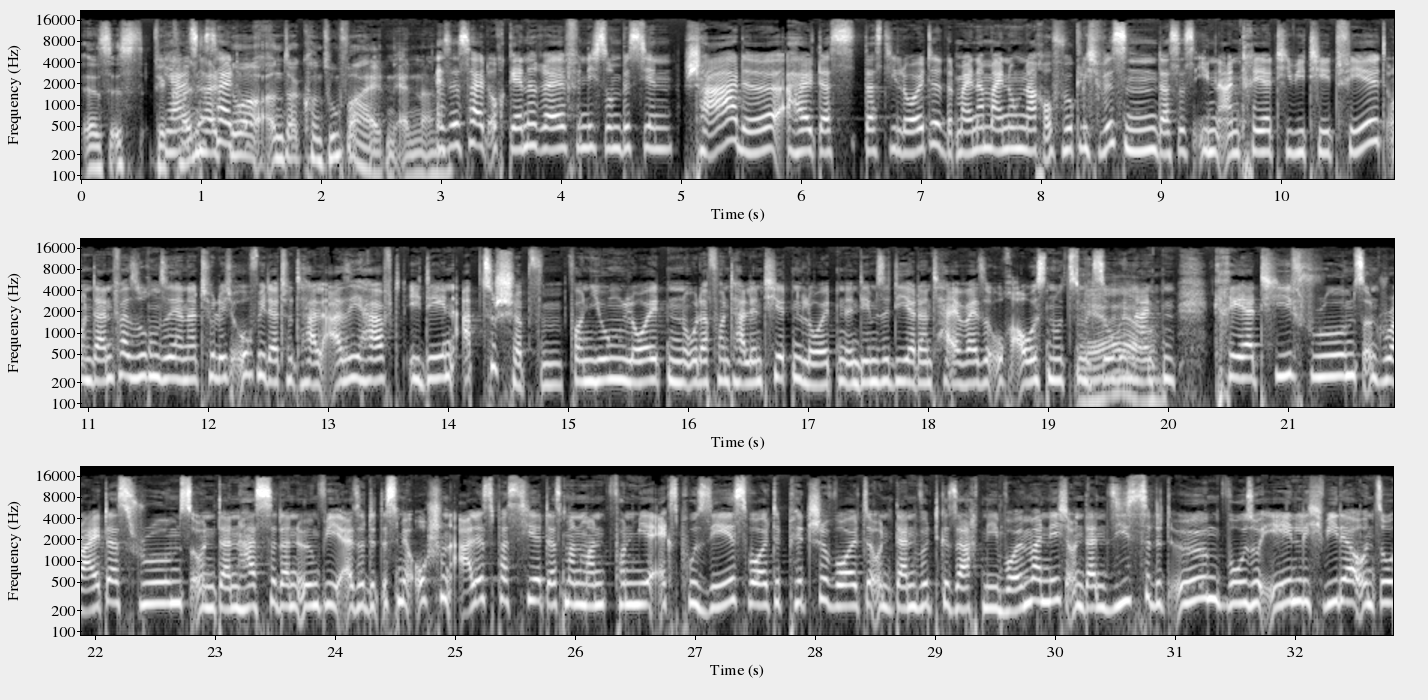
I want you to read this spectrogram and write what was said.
es ist, wir ja, können halt, halt, nur unser Konsumverhalten ändern. Es ist halt auch generell, finde ich, so ein bisschen schade, halt, dass, dass die Leute meiner Meinung nach auch wirklich wissen, dass es ihnen an Kreativität fehlt und dann versuchen sie ja natürlich auch wieder total asihaft Ideen abzuschöpfen von jungen Leuten oder von talentierten Leuten Leuten, indem sie die ja dann teilweise auch ausnutzen mit ja, sogenannten ja. Kreativrooms und Writers Rooms und dann hast du dann irgendwie, also das ist mir auch schon alles passiert, dass man, man von mir Exposés wollte, Pitche wollte und dann wird gesagt, nee, wollen wir nicht und dann siehst du das irgendwo so ähnlich wieder und so.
